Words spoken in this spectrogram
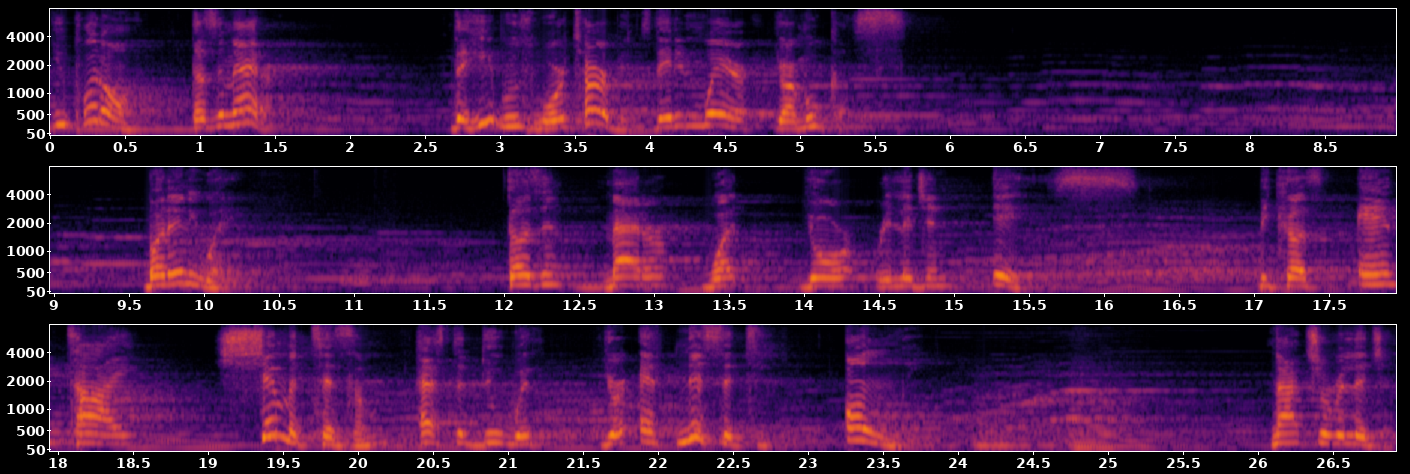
you put on, doesn't matter. The Hebrews wore turbans, they didn't wear yarmulkes. But anyway, doesn't matter what your religion is. Because anti Shemitism has to do with your ethnicity only, not your religion,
